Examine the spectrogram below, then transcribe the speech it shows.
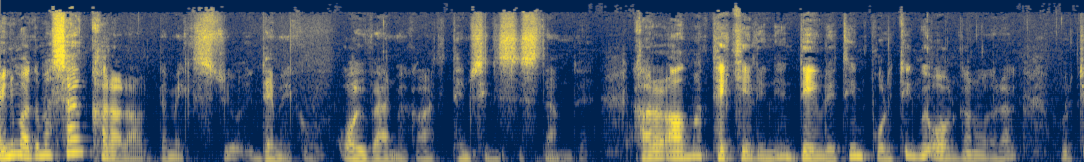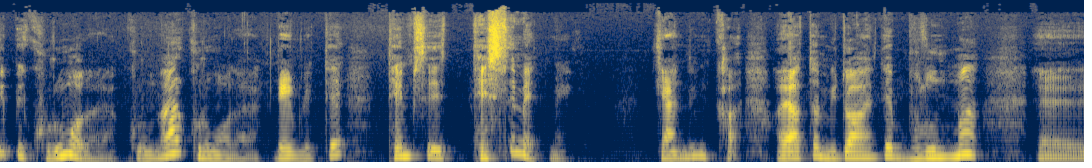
benim adıma sen karar al demek istiyor demek oy vermek artık temsili sistemde karar alma tekelini devletin politik bir organ olarak politik bir kurum olarak kurumlar kurumu olarak devlete temsil teslim etmek kendin hayata müdahalede bulunma e,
